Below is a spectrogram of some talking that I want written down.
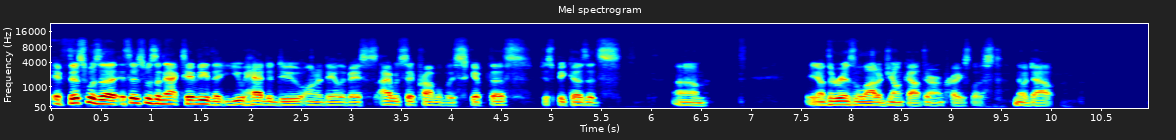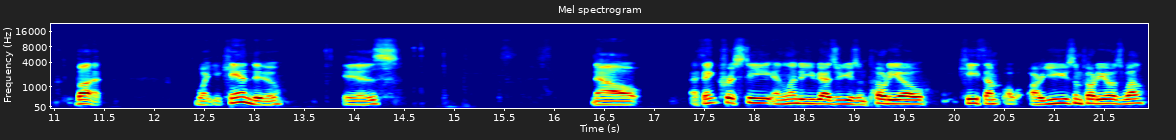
if this was a if this was an activity that you had to do on a daily basis, I would say probably skip this just because it's um, you know there is a lot of junk out there on Craigslist, no doubt. But what you can do is now I think Christy and Linda, you guys are using Podio. Keith, I'm, are you using Podio as well?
